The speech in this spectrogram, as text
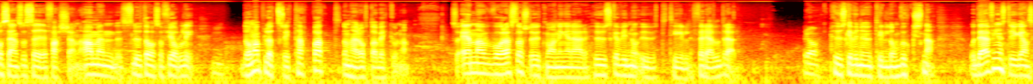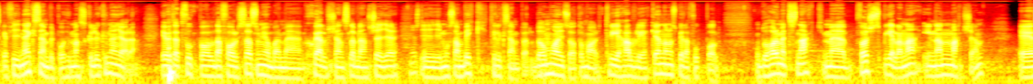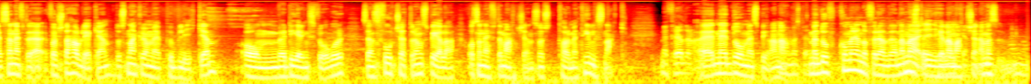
och sen så säger farsan, ja ah, men sluta vara så fjollig. De har plötsligt tappat de här åtta veckorna. Så en av våra största utmaningar är hur ska vi nå ut till föräldrar? Bra. Hur ska vi nå ut till de vuxna? Och där finns det ju ganska fina exempel på hur man skulle kunna göra. Jag vet att Fotboll da Forza som jobbar med självkänsla bland tjejer i Mosambik till exempel. De har ju så att de har tre halvlekar när de spelar fotboll. Och då har de ett snack med först spelarna innan matchen. Eh, sen efter eh, första halvleken, då snackar de med publiken om värderingsfrågor. Sen fortsätter de spela och sen efter matchen så tar de ett till snack. Med föräldrarna? Eh, nej, då med spelarna. Ja, med spelarna. Men då kommer ändå föräldrarna med det, i i hela matchen. Ja, men,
